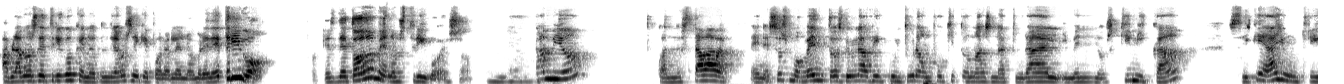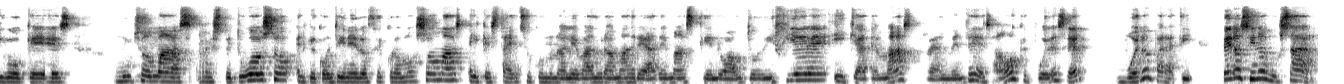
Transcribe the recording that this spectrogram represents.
hablamos de trigo que no tendríamos ni que ponerle el nombre de trigo, porque es de todo menos trigo eso. En cambio, cuando estaba en esos momentos de una agricultura un poquito más natural y menos química, sí que hay un trigo que es mucho más respetuoso, el que contiene 12 cromosomas, el que está hecho con una levadura madre además que lo autodigiere y que además realmente es algo que puede ser bueno para ti, pero sin abusar.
